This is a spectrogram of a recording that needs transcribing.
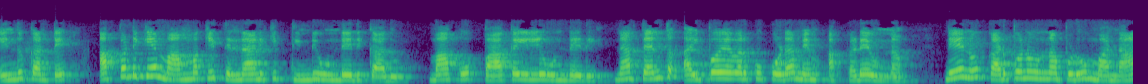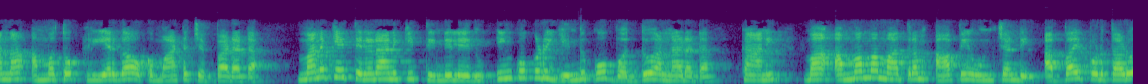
ఎందుకంటే అప్పటికే మా అమ్మకి తినడానికి తిండి ఉండేది కాదు. మాకు పాక ఇల్లు ఉండేది. నా టెన్త్ అయిపోయే వరకు కూడా మేము అక్కడే ఉన్నాం. నేను కడుపున ఉన్నప్పుడు మా నాన్న అమ్మతో క్లియర్గా ఒక మాట చెప్పాడట. మనకే తినడానికి తిండి లేదు. ఇంకొకడు ఎందుకు వద్దు అన్నాడట. కానీ మా అమ్మమ్మ మాత్రం ఆపి ఉంచండి. అబ్బాయి పుడతాడు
